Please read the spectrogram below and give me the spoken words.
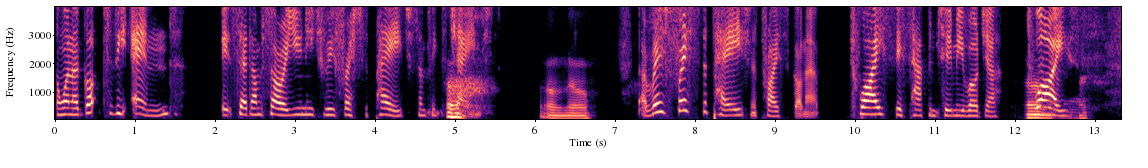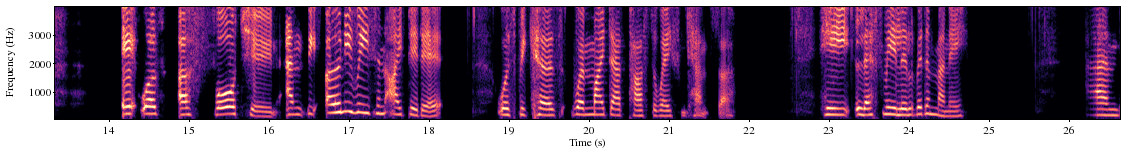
And when I got to the end, it said, "I'm sorry, you need to refresh the page. Something's changed." Oh no! I refreshed the page, and the price gone up. Twice this happened to me, Roger. Oh, Twice. It was a fortune. And the only reason I did it was because when my dad passed away from cancer, he left me a little bit of money. And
